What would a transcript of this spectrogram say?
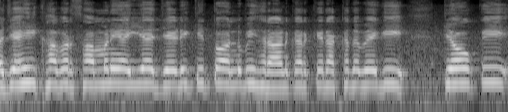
ਅਜਿਹੀ ਖਬਰ ਸਾਹਮਣੇ ਆਈ ਹੈ ਜਿਹੜੀ ਕਿ ਤੁਹਾਨੂੰ ਵੀ ਹੈਰਾਨ ਕਰਕੇ ਰੱਖ ਦੇਵੇਗੀ, ਕਿਉਂਕਿ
